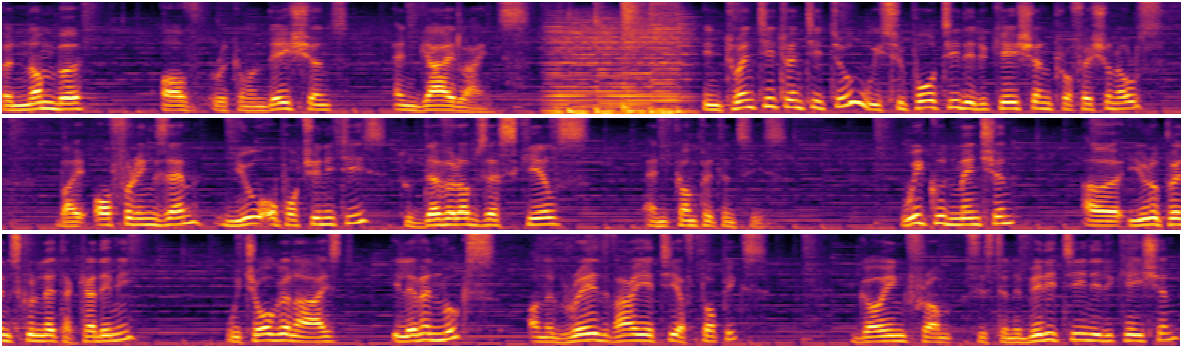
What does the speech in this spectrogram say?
a number of recommendations and guidelines. In 2022, we supported education professionals by offering them new opportunities to develop their skills and competencies. We could mention our European Schoolnet Academy, which organized 11 MOOCs on a great variety of topics, going from sustainability in education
